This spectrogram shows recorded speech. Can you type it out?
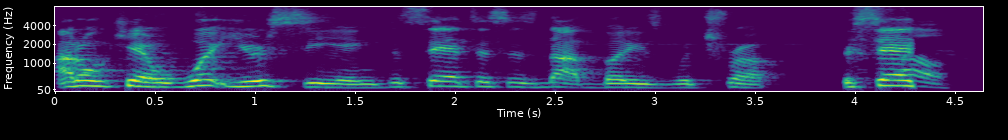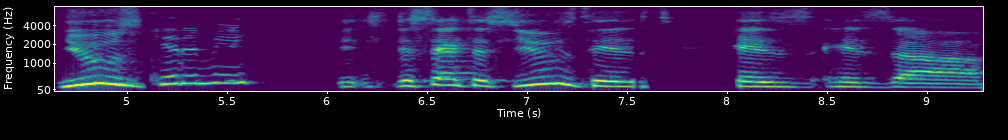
I don't care what you're seeing. Desantis is not buddies with trump. Desantis oh, used kidding me? Desantis used his his his uh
